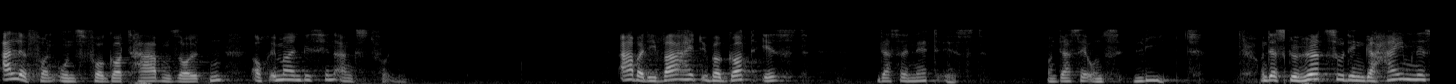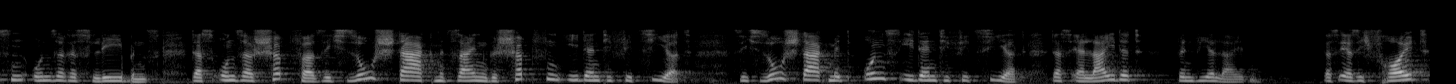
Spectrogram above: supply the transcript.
alle von uns vor Gott haben sollten, auch immer ein bisschen Angst vor ihm. Aber die Wahrheit über Gott ist, dass er nett ist und dass er uns liebt. Und es gehört zu den Geheimnissen unseres Lebens, dass unser Schöpfer sich so stark mit seinen Geschöpfen identifiziert, sich so stark mit uns identifiziert, dass er leidet, wenn wir leiden dass er sich freut,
